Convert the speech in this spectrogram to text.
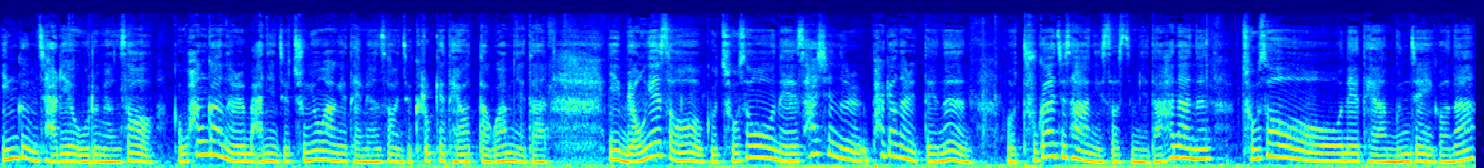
임금 자리에 오르면서 그 환관을 많이 이제 중용하게 되면서 이제 그렇게 되었다고 합니다. 이 명에서 그 조선의 사신을 파견할 때는 어, 두 가지 사안이 있었습니다. 하나는 조선에 대한 문제이거나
